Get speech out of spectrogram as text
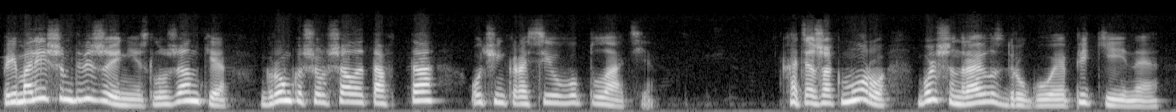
При малейшем движении служанки громко шуршала тафта очень красивого платья. Хотя Жакмору больше нравилось другое, пикейное —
